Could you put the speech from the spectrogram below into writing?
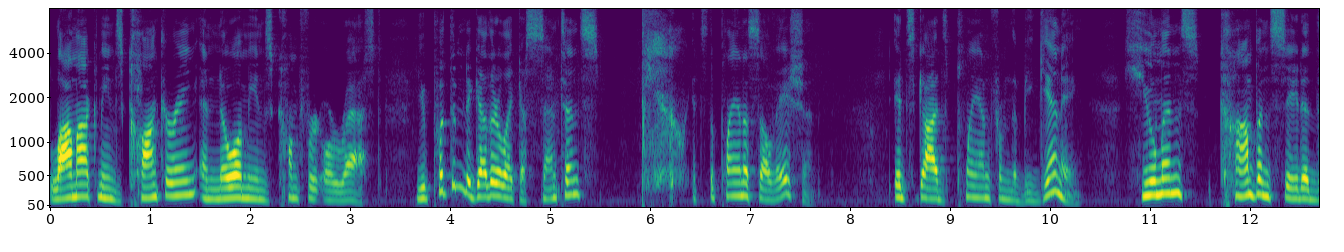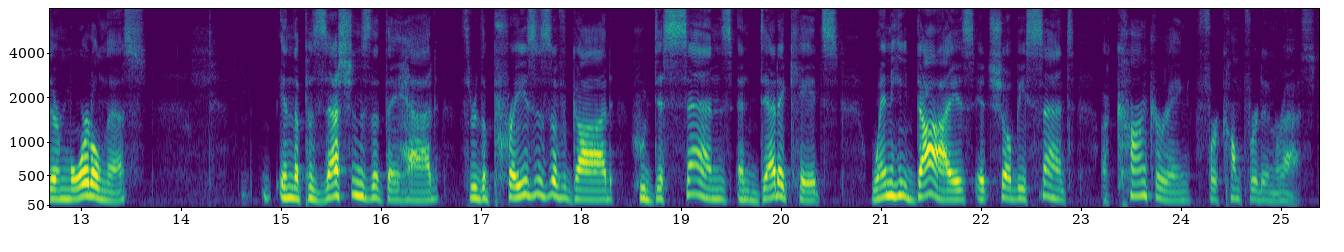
Lamech means conquering, and Noah means comfort or rest. You put them together like a sentence, it's the plan of salvation. It's God's plan from the beginning. Humans compensated their mortalness in the possessions that they had through the praises of God who descends and dedicates when he dies, it shall be sent a conquering for comfort and rest.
